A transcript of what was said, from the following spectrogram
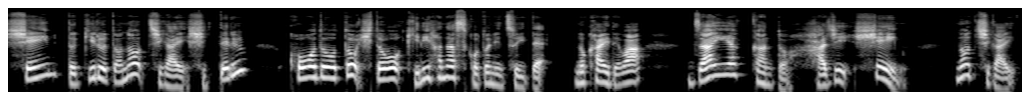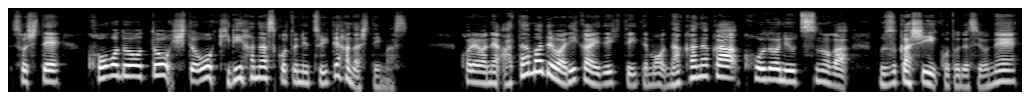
shame と guilt の違い知ってる？行動と人を切り離すことについての回では、罪悪感と恥、shame の違い、そして行動と人を切り離すことについて話しています。これはね、頭では理解できていても、なかなか行動に移すのが難しいことですよね。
